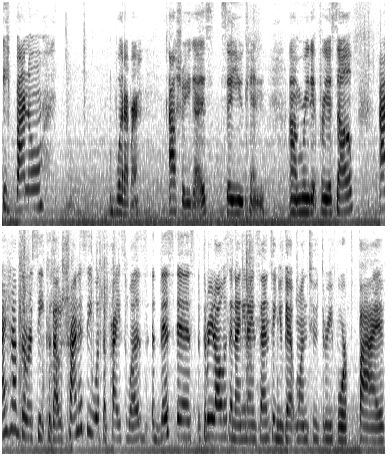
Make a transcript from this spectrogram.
Hispano whatever i'll show you guys so you can um, read it for yourself I have the receipt because I was trying to see what the price was. This is $3.99 and you get one, two, three, four, five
